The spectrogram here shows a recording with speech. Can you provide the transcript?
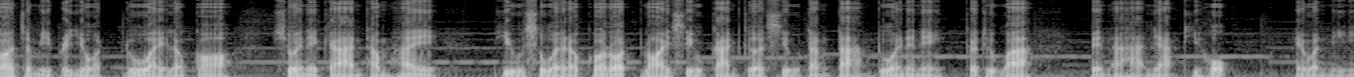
ก็จะมีประโยชน์ด้วย แล้วก็ช่วยในการทำให้ผิวสวยแล้วก็ลดรอยสิวการเกิดสิวต่างๆ ด้วยนั่นเอง ก็ถือว่าเป็นอาหารอย่างที่ 6 ในวันนี้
